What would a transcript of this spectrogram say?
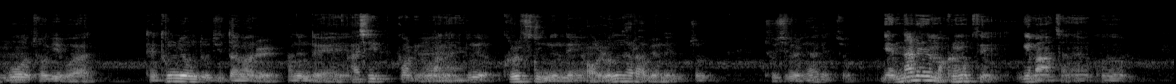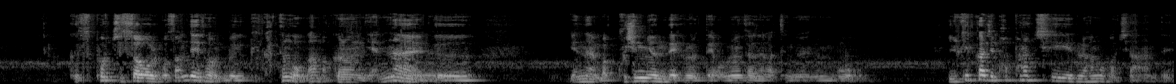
음. 뭐 저기 뭐야 대통령도 뒷담화를 하는데 가십거리로 네, 하나요? 근데 그럴 수도 있는데 언론사라면은 좀 조심을 해야겠죠. 옛날에는 막 그런 것도 되게 많았잖아요. 그, 그 스포츠 서울, 뭐 썬데이 서울, 뭐 같은 건가? 막 그런 옛날 음. 그, 옛날 막 90년대 그럴 때 언론사들 같은 경우에는 뭐, 이렇게까지 파파라치를 한 것 같지 않은데,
